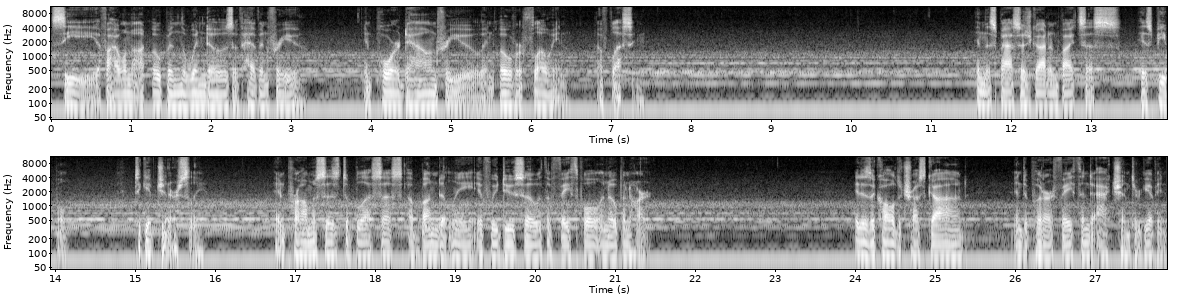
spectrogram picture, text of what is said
See if I will not open the windows of heaven for you and pour down for you an overflowing of blessing. In this passage, God invites us, His people, to give generously and promises to bless us abundantly if we do so with a faithful and open heart. It is a call to trust God and to put our faith into action through giving.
